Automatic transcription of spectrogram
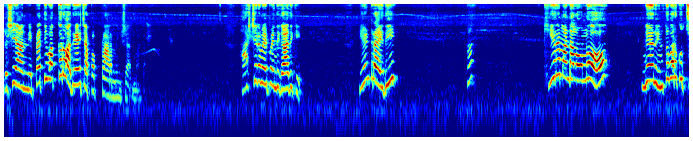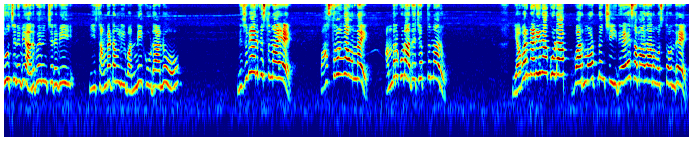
విషయాన్ని ప్రతి ఒక్కరూ అదే చెప్ప ప్రారంభించారన్నమాట. ఆశ్చర్యమైపోయింది గాదికి. ఏంట్రా ఇది? హ? నేను ఇంతవరకు చూచినవి అనుభవించినవి ఈ సంఘటనలు ఇవన్నీ కూడాను నిజమే అనిపిస్తున్నాయే. వాస్తవంగా ఉన్నాయి. అందరూ కూడా అదే చెప్తున్నారు. ఎవరిని అడిగినా కూడా వారి నోటి నుంచి ఇదే సమాధానం వస్తోందే.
